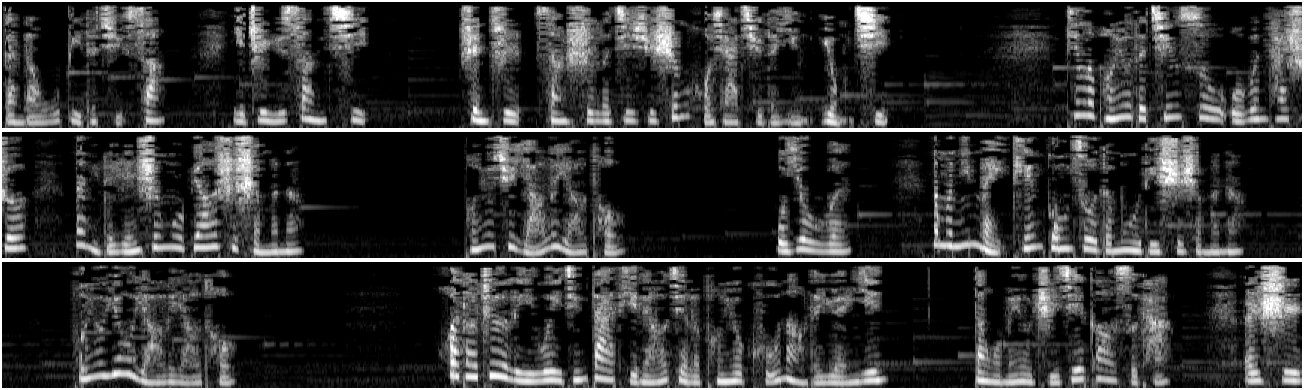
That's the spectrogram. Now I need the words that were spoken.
感到无比的沮丧，以至于丧气，甚至丧失了继续生活下去的勇勇气。听了朋友的倾诉，我问他说：“那你的人生目标是什么呢？”朋友却摇了摇头。我又问：“那么你每天工作的目的是什么呢？”朋友又摇了摇头。话到这里，我已经大体了解了朋友苦恼的原因，但我没有直接告诉他，而是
